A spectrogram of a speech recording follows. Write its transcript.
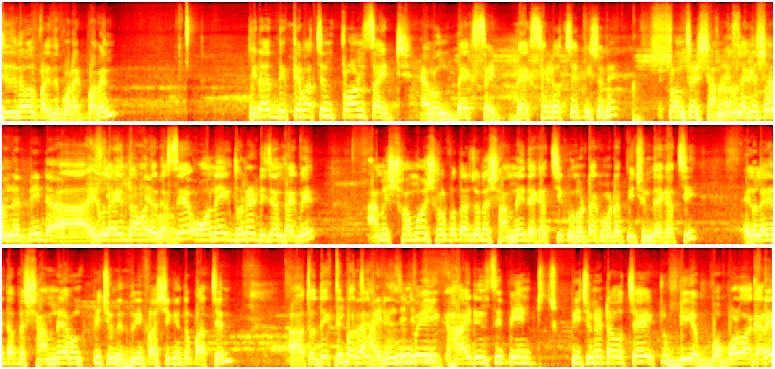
রিজনেবল প্রাইসে প্রোডাক্ট পাবেন। তো এটা দেখতে পাচ্ছেন ফ্রন্ট সাইড এবং ব্যাক সাইড ব্যাক সাইড হচ্ছে পিছনে ফ্রন্ট সাইড সামনে। এগুলা কিন্তু সামনে এগুলা কিন্তু আমাদের কাছে অনেক ধরনের ডিজাইন থাকবে। আমি সময় স্বল্পতার জন্য সামনেই দেখাচ্ছি কোনোটা কোনোটা পিছনে দেখাচ্ছি। এগুলো কিন্তু আপনি সামনে এবং পিছনে দুই পাশে কিন্তু পাচ্ছেন। তো দেখতে পাচ্ছেন খুবই হাই ডেন্সি প্রিন্ট পিছনেটা হচ্ছে একটু বড় আকারে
